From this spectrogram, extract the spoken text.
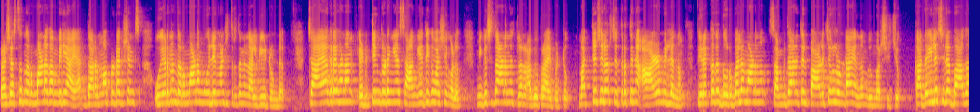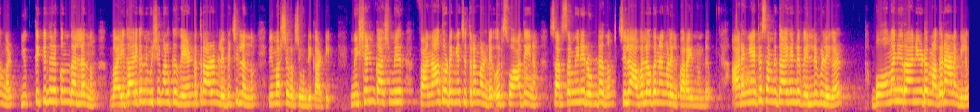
പ്രശസ്ത നിർമ്മാണ കമ്പനിയായ ധർമ്മ പ്രൊഡക്ഷൻസ് ഉയർന്ന നിർമ്മാണ മൂല്യങ്ങൾ ചിത്രത്തിന് നൽകിയിട്ടുണ്ട്. ഛായാഗ്രഹണം എഡിറ്റിംഗ് തുടങ്ങിയ സാങ്കേതിക വശങ്ങളും മികച്ചതാണെന്ന് ചിലർ അഭിപ്രായപ്പെട്ടു മറ്റു ചിലർ ചിത്രത്തിന് ആഴമില്ലെന്നും തിരക്കഥ ദുർബലമാണെന്നും സംവിധാനത്തിൽ പാളിച്ചകൾ ഉണ്ടായെന്നും വിമർശിച്ചു. കഥയിലെ ചില ഭാഗങ്ങൾ യുക്തിക്ക് നിരക്കുന്നതല്ലെന്നും വൈകാരിക നിമിഷങ്ങൾക്ക് വേണ്ടത്ര ആഴം ലഭിച്ചില്ലെന്നും വിമർശകർ ചൂണ്ടിക്കാട്ടി. മിഷൻ കാശ്മീർ ഫന തുടങ്ങിയ ചിത്രങ്ങളുടെ ഒരു സ്വാധീനം സർസമീനിലുണ്ടെന്നും ചില അവലോകനങ്ങളിൽ പറയുന്നുണ്ട്. അരങ്ങേറ്റ സംവിധായകന്റെ വെല്ലുവിളികൾ ബോമൻ ഇറാനിയുടെ മകനാണെങ്കിലും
